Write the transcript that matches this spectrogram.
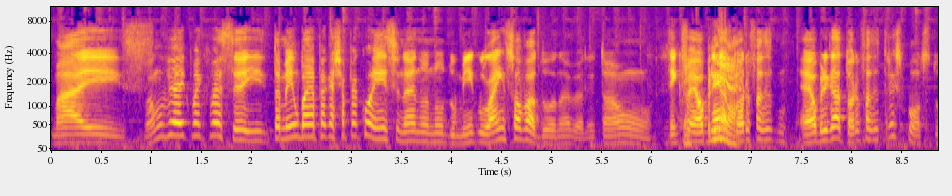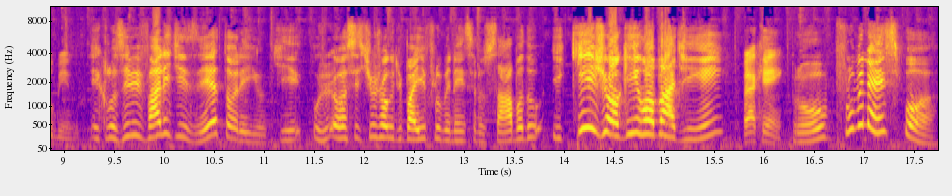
Mas. Vamos ver aí como é que vai ser. E também o Bahia pega a Chapecoense, né? No, no domingo lá em Salvador, né, velho? Então. Tem que, é obrigatório fazer. É obrigatório fazer três pontos domingo. Inclusive, vale dizer, Torinho, que eu assisti o jogo de Bahia e Fluminense no sábado. E que joguinho roubadinho, hein? Pra quem? Pro Fluminense, porra.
